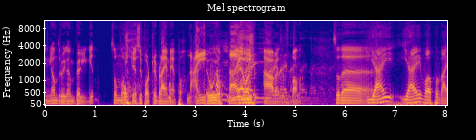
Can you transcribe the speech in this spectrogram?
England dro i gang bølgen, som norske supportere blei med på. Nei. Jo, jo. Nei. Jeg var så, jeg så forbanna. Så det Jeg, jeg var på vei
